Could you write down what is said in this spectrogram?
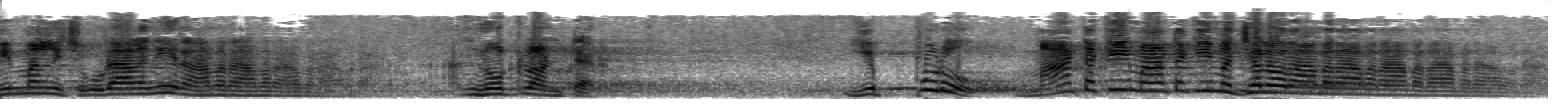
మిమ్మల్ని చూడాలని రామ రామ రామ రామ రామ నోట్లో అంటారు ఎప్పుడు మాటకి మాటకి మధ్యలో రామ రామ రామ రామ రామ రామ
